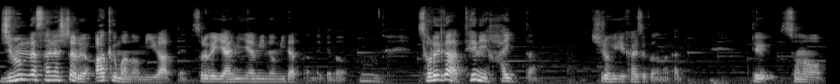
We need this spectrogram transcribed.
自分が探しとる悪魔の実があって、それが闇闇の実だったんだけど、うん。それが手に入った。白ひげ海賊の中で。で、その、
